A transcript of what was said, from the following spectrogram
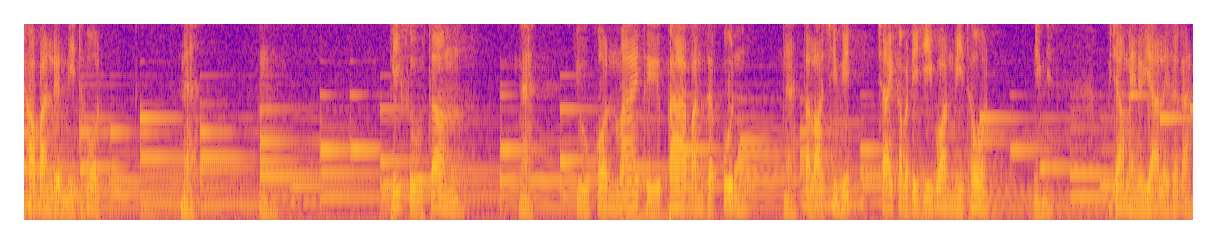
เข้าบ้านเรือนมีโทษนะภิกษุต้องนะอยู่คนไม้ถือผ้าบางสกุลนะตลอดชีวิตใช้ขบดีจีวรมีโทษอย่างนี้ พระเจ้าไม่อนุญาตเลยสักอัน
